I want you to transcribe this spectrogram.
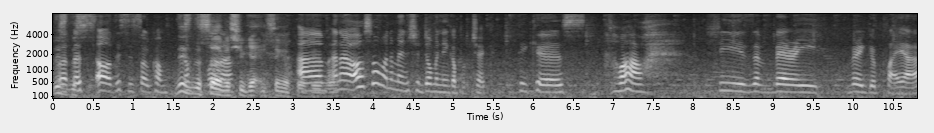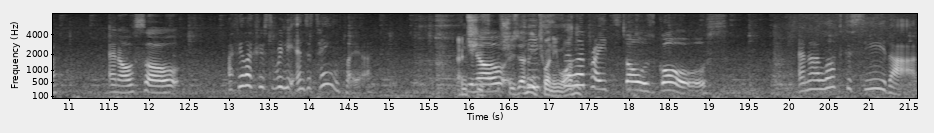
This is but that's, oh, this is so comfortable. This is the comfortable now. service you get in Singapore. Um, and I also want to mention Dominika Burček because, wow, she is a very, very good player. And also, I feel like she's a really entertaining player. And you she's, know, she's only she 21. celebrates those goals. And I love to see that.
